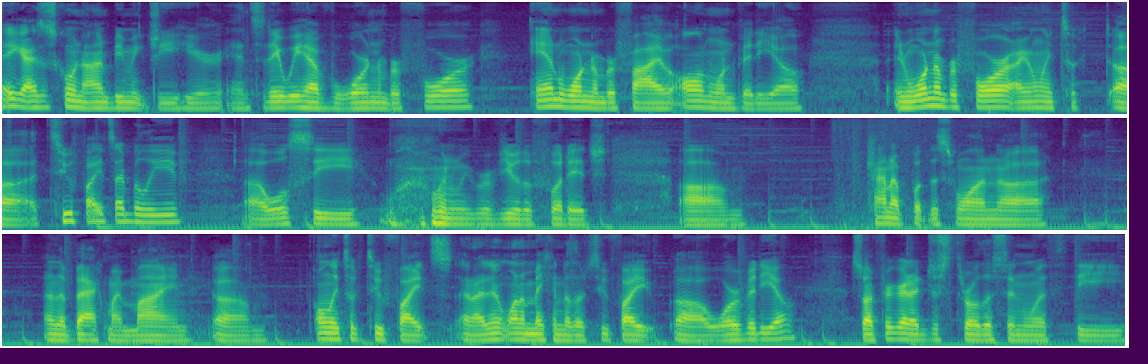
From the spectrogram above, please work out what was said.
Hey guys, what's going on? B McG here, and today we have war number four and war number five all in one video. In war number four, I only took uh, two fights, I believe. Uh, we'll see when we review the footage. Um, kind of put this one uh, in the back of my mind. Um, only took two fights, and I didn't want to make another two fight uh, war video, so I figured I'd just throw this in with the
